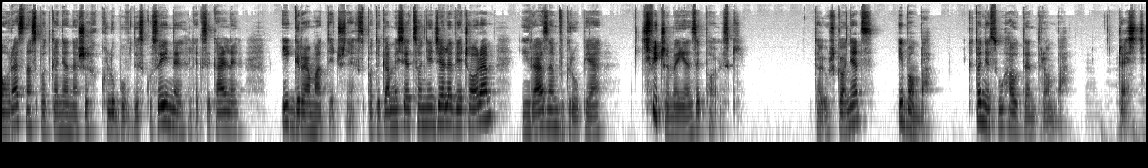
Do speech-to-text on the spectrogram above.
oraz na spotkania naszych klubów dyskusyjnych, leksykalnych i gramatycznych. Spotykamy się co niedzielę wieczorem i razem w grupie ćwiczymy język polski. To już koniec i bomba. Kto nie słuchał, ten trąba. Cześć.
